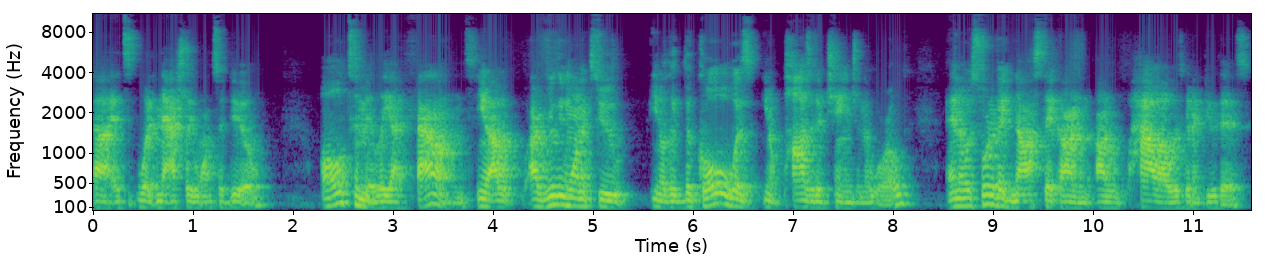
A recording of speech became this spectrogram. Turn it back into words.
Uh, it's what it naturally wants to do. Ultimately, I found, you know, I, I really wanted to, you know, the, the goal was, you know, positive change in the world. And I was sort of agnostic on, on how I was going to do this.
